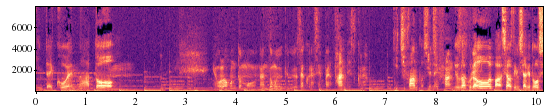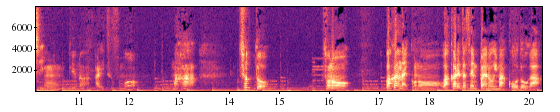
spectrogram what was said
うん。引退公演の後、うん。いや俺は本当もう何度も言うけど夜桜先輩のファンですから一ファンとしてね夜桜をやっぱ幸せにしてあげてほしい、うん、っていうのはありつつもまあちょっとそのわかんない。この別れた先輩の今行動が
